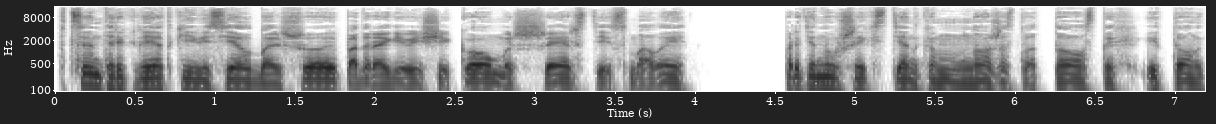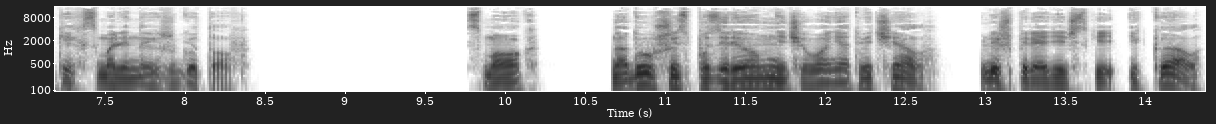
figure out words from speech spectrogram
В центре клетки висел большой подрагивающий ком из шерсти и смолы, протянувший к стенкам множество толстых и тонких смоляных жгутов. Смог, надувшись пузырем, ничего не отвечал, лишь периодически икал,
